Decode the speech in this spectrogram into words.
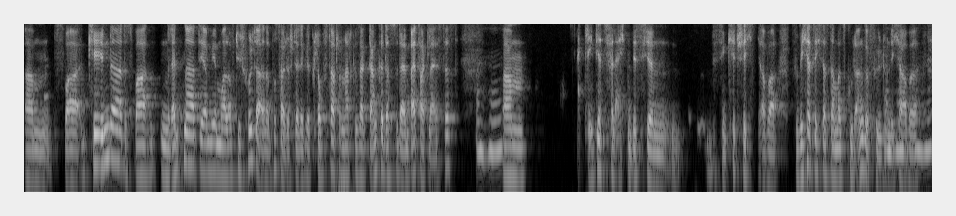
Ähm, das war Kinder, das war ein Rentner, der mir mal auf die Schulter an der Bushaltestelle geklopft hat und hat gesagt, danke, dass du deinen Beitrag leistest. Mhm. Ähm, klingt jetzt vielleicht ein bisschen, ein bisschen kitschig, aber für mich hat sich das damals gut angefühlt mhm. und ich mhm, habe mhm.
